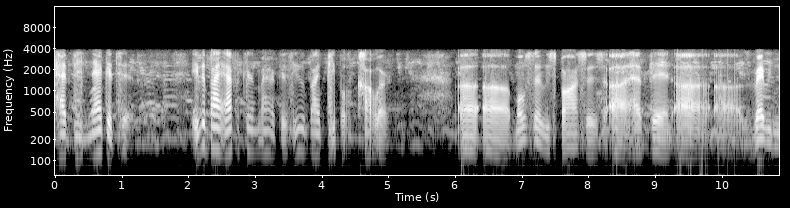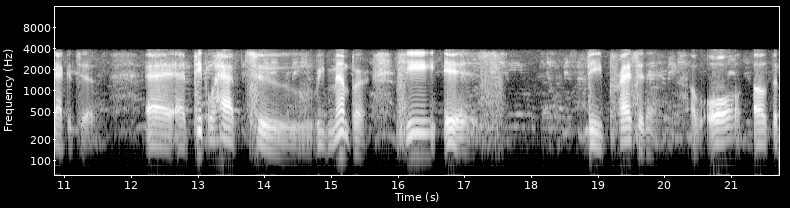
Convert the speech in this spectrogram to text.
have been negative, even by African Americans, even by people of color. Uh, uh, most of the responses uh, have been very negative. And, and people have to remember he is the president of all of the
